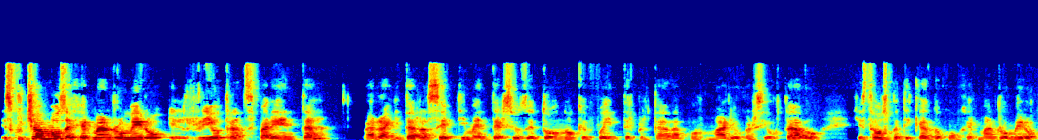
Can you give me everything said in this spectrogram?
Escuchamos de Germán Romero El río transparenta para guitarra séptima en tercios de tono que fue interpretada por Mario García Hurtado y estamos platicando con Germán Romero.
